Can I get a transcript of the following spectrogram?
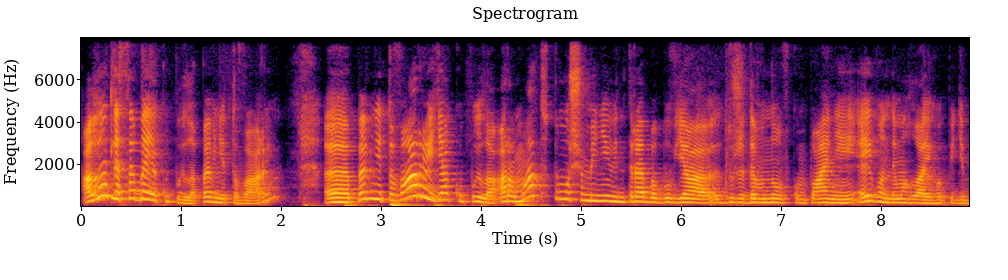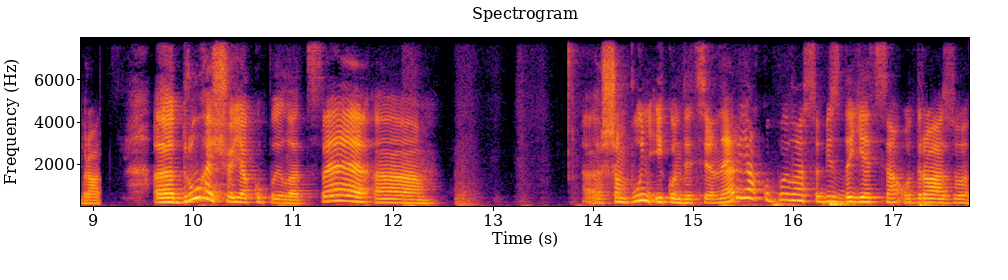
Але для себе я купила певні товари. Е, Певні товари я купила аромат, тому що мені він треба був. Я дуже давно в компанії Avon не могла його підібрати. Е, Друге, що я купила, це е, е, шампунь і кондиціонер. Я купила собі, здається, одразу.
